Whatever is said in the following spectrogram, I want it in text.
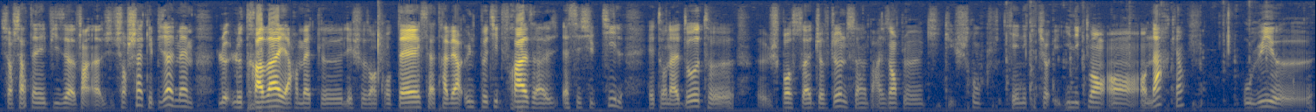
sur certains épisodes, enfin euh, sur chaque épisode même, le, le travail à remettre le- les choses en contexte à travers une petite phrase euh, assez subtile. Et t'en as d'autres. euh, je pense à Geoff Jones, hein, par exemple, qui, qui je trouve qui a une écriture uniquement en, en arc, hein, où lui. Euh,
